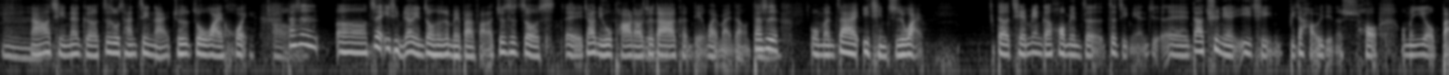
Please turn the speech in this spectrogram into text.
嗯。然后请那个自助餐进来，就是做外汇，哦。但是，呃，之前疫情比较严重的时候就没办法了，就是只有是诶交换礼物趴，然后就大家可能点外卖这样。但是嗯。我们在疫情之外的前面跟后面这这几年，就诶，到去年疫情比较好一点的时候，我们也有办，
